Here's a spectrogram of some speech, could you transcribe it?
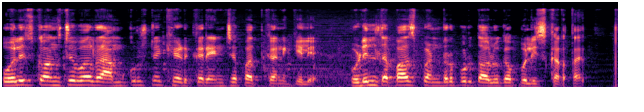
police constable Ramkrishna Khedkar यांच्या पथकाने केले. पुढील तपास पंढरपूर तालुका पोलीस करतात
